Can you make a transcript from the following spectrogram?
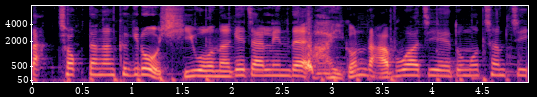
딱 적당한 크기로 시원하게 잘린다. 아 이건 라부아지에도 못 참지.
